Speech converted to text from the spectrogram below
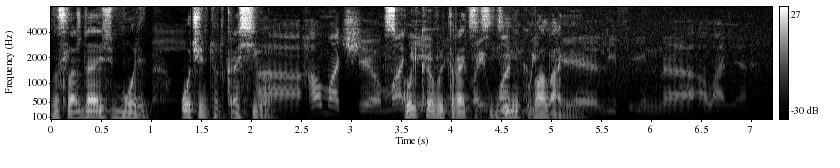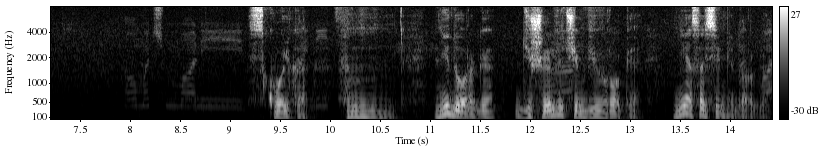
наслаждаюсь морем. Очень тут красиво. а, Сколько вы тратите денег в Алании? uh, Alanya? Сколько? Хм, недорого. Дешевле, чем в Европе. Не, совсем недорого.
